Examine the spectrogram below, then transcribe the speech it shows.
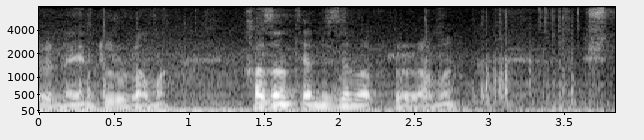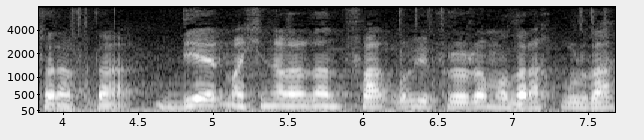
Örneğin durulama, kazan temizleme programı. Şu tarafta diğer makinelerden farklı bir program olarak burada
